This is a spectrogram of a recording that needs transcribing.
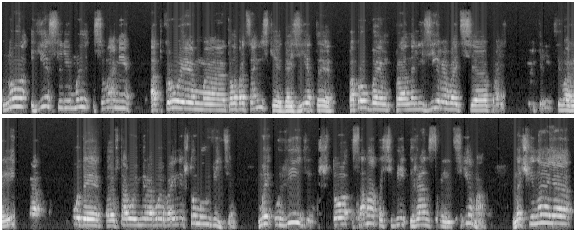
но если мы с вами откроем коллаборационистские газеты, попробуем проанализировать позицию Третьего Рейха, годы Второй мировой войны, что мы увидим? Мы увидим, что сама по себе иранская тема, начиная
